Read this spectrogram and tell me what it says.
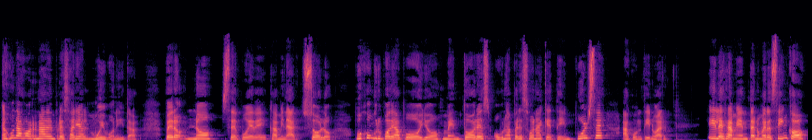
Es una jornada empresarial muy bonita, pero no se puede caminar solo. Busca un grupo de apoyo, mentores o una persona que te impulse a continuar. Y la herramienta número 5,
